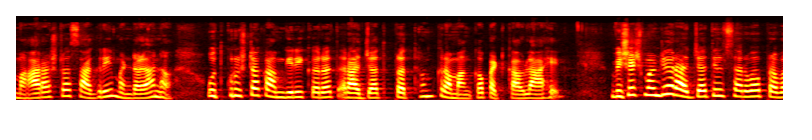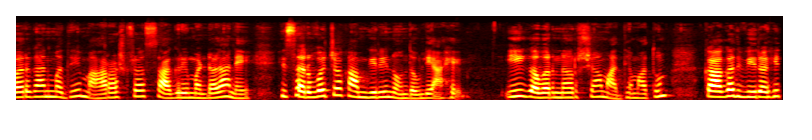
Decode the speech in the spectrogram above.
महाराष्ट्र सागरी मंडळानं उत्कृष्ट कामगिरी करत राज्यात प्रथम क्रमांक पटकावला आहे. विशेष म्हणजे राज्यातील सर्व प्रवर्गांमध्ये महाराष्ट्र सागरी मंडळाने ही सर्वोच्च कामगिरी नोंदवली आहे. ई गव्हर्नर्सच्या माध्यमातून कागदविरहित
